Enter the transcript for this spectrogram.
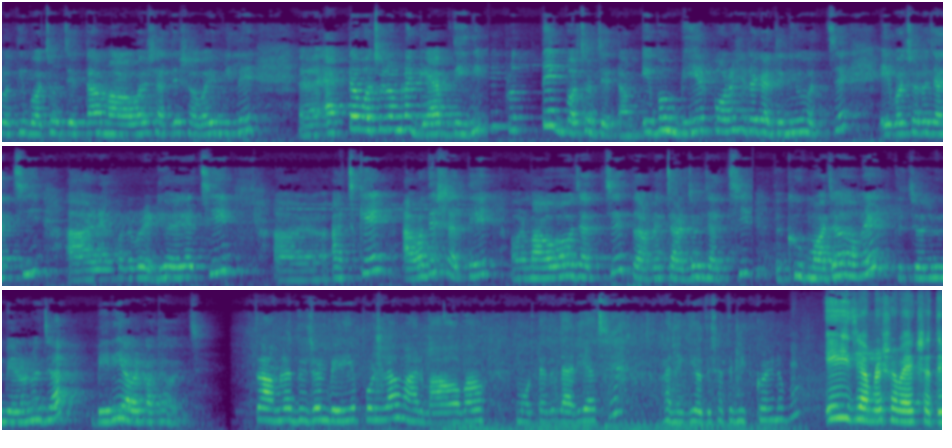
প্রতি বছর যেতাম, মা বাবার সাথে সবাই মিলে। একটা বছর আমরা গ্যাপ দিইনি, প্রত্যেক বছর যেতাম এবং বিয়ের পরে সেটা কন্টিনিউ হচ্ছে। এবছরও যাচ্ছি আর এখন আমরা রেডি হয়ে গেছি। আর আজকে আমাদের সাথে আমার মা বাবাও যাচ্ছে, তো আমরা চারজন যাচ্ছি। তো খুব মজা হবে। তো চলুন বেরোনো যাক, বেরিয়ে আবার কথা হচ্ছে। তো আমরা দুজন বেরিয়ে পড়লাম আর মা বাবা মোড়টাতে দাঁড়িয়ে আছে। ওখানে গিয়ে ওদের সাথে মিট করে নেব। এই যে আমরা সবাই একসাথে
